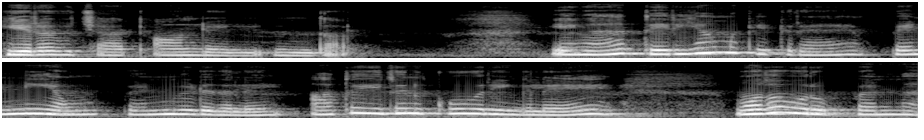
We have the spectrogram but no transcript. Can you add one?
இரவு சாட் ஆன்லைனில் இருந்தாள். ஏங்க தெரியாமல் கேட்குறேன் பெண்ணியம் பெண் விடுதலை அது இதுன்னு கூவுறீங்களே. முத ஒரு பெண்ணை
